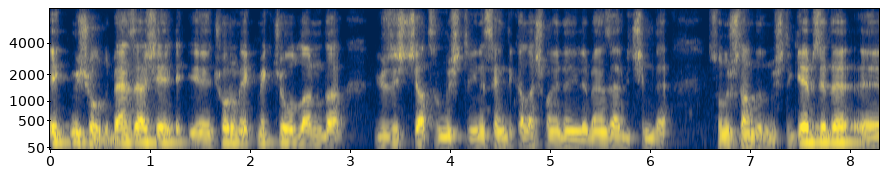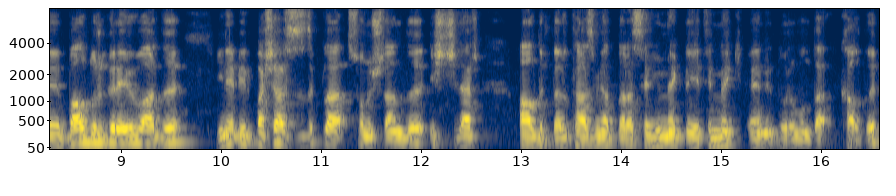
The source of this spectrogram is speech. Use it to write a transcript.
ekmiş oldu. Benzer şey e, Çorum Ekmekçioğulları'nda 100 işçi atılmıştı. Yine sendikalaşma nedeniyle benzer biçimde sonuçlandırılmıştı. Gebze'de e, Baldur grevi vardı. Yine bir başarısızlıkla sonuçlandı. İşçiler aldıkları tazminatlara sevinmekle yetinmek yani durumunda kaldı.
